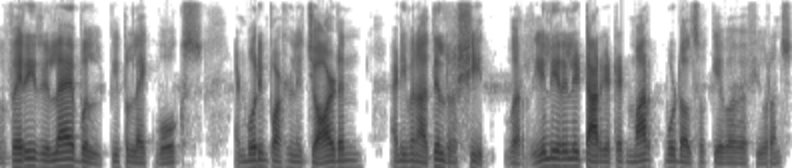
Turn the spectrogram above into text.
very reliable people like Woakes and more importantly Jordan and even Adil Rashid were really really targeted. Mark Wood also gave away a few runs.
